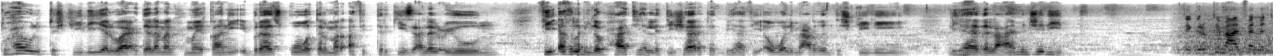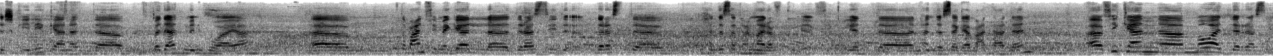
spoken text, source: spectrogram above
تحاول التشكيلية الواعدة لما الحميقاني إبراز قوة المرأة في التركيز على العيون في أغلب لوحاتها التي شاركت بها في أول معرض تشكيلي لهذا العام الجديد. تجربتي مع الفن التشكيلي كانت بدأت من هواية. طبعا في مجال دراستي درست هندسة عمارة في كلية آه، الهندسة جامعة عدن. آه، في كان مواد للرسم.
